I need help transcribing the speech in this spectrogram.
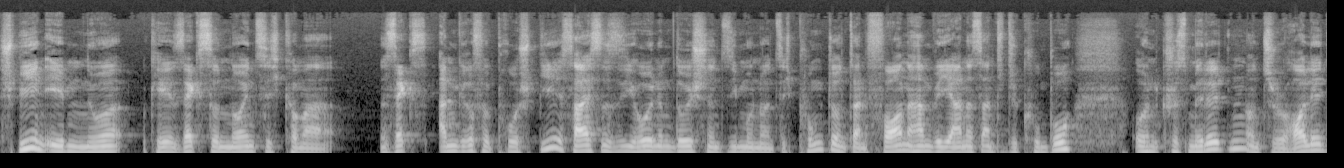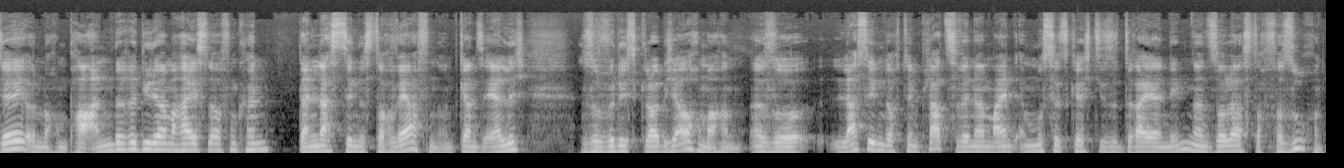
Spielen eben nur, okay, 96, sechs Angriffe pro Spiel. Das heißt, sie holen im Durchschnitt 97 Punkte und dann vorne haben wir Janis Antetokounmpo und Chris Middleton und Drew Holiday und noch ein paar andere, die da mal heiß laufen können. Dann lass den es doch werfen. Und ganz ehrlich, so würde ich es, glaube ich, auch machen. Also lass ihm doch den Platz. Wenn er meint, er muss jetzt gleich diese Dreier nehmen, dann soll er es doch versuchen.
